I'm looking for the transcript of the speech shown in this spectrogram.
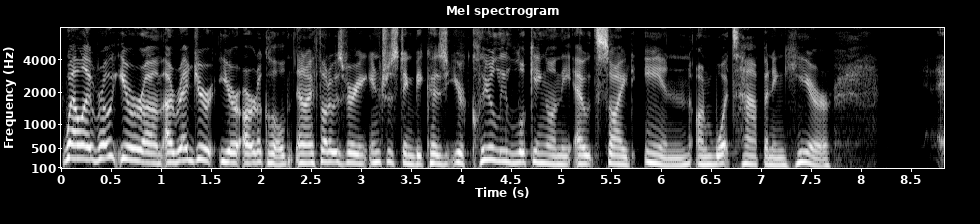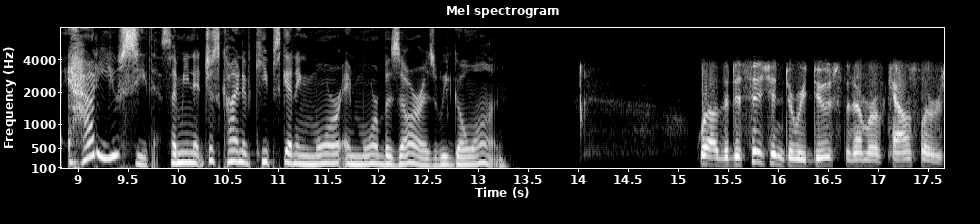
Well, I wrote your, um, I read your your article, and I thought it was very interesting because you're clearly looking on the outside in on what's happening here. How do you see this? I mean, it just kind of keeps getting more and more bizarre as we go on. Well, the decision to reduce the number of councilors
